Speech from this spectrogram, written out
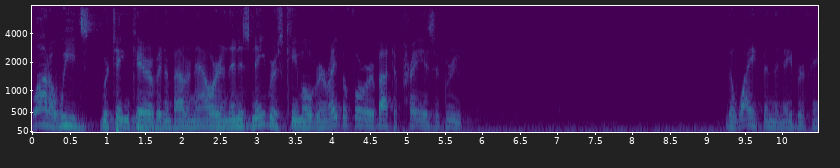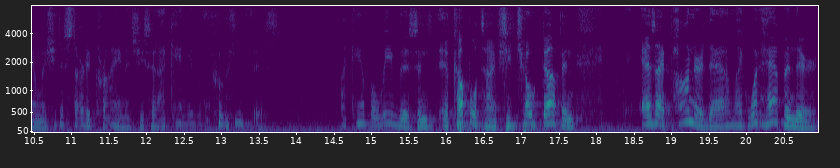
a lot of weeds were taken care of in about an hour. And then his neighbors came over, and right before we were about to pray as a group, the wife in the neighbor family, she just started crying and she said, I can't even believe this. I can't believe this. And a couple times she choked up. And as I pondered that, I'm like, what happened there?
